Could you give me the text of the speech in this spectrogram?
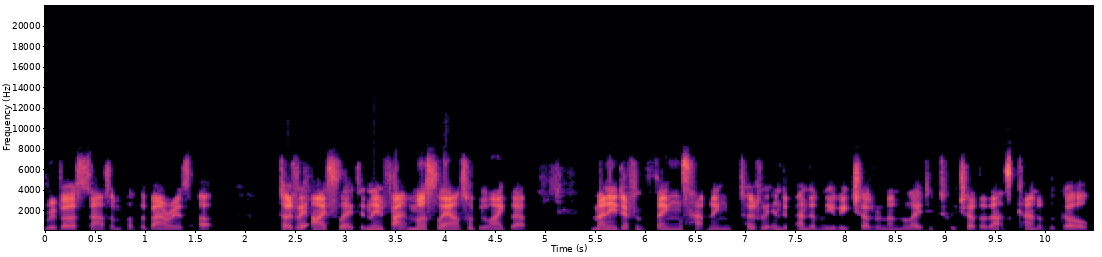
reverse that and put the barriers up. Totally isolated. And in fact, most layouts would be like that. Many different things happening totally independently of each other and unrelated to each other. That's kind of the goal.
